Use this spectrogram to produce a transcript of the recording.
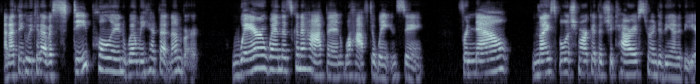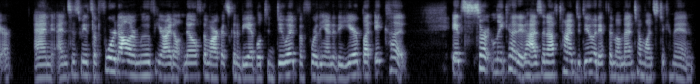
And I think we could have a steep pull in when we hit that number. Where, when that's going to happen, we'll have to wait and see. For now, nice bullish market that should carry us through into the end of the year. And, and since we, it's a $4 move here, I don't know if the market's going to be able to do it before the end of the year, but it could. It certainly could. It has enough time to do it if the momentum wants to come in.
